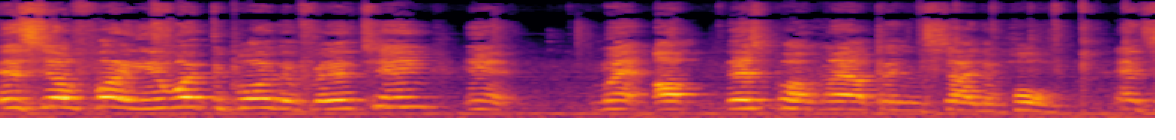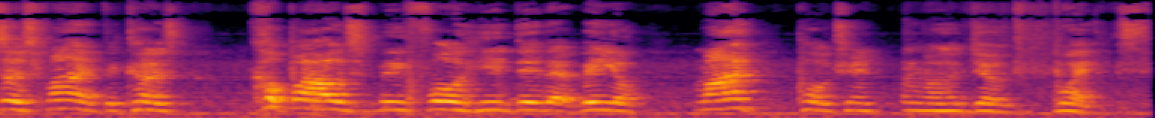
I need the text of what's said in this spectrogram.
it's so funny. He went to pull the 15 and went up, this part went up inside the hole. And it's just funny because a couple hours before he did that video, my poaching and just breaks.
